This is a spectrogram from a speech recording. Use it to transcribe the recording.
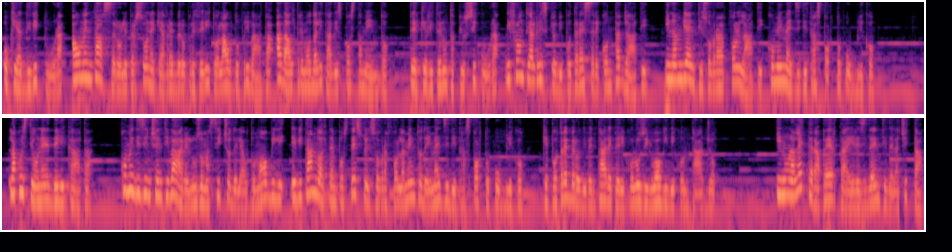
o che addirittura aumentassero le persone che avrebbero preferito l'auto privata ad altre modalità di spostamento, perché ritenuta più sicura di fronte al rischio di poter essere contagiati in ambienti sovraffollati come i mezzi di trasporto pubblico. La questione è delicata. Come disincentivare l'uso massiccio delle automobili evitando al tempo stesso il sovraffollamento dei mezzi di trasporto pubblico, che potrebbero diventare pericolosi luoghi di contagio? In una lettera aperta ai residenti della città,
